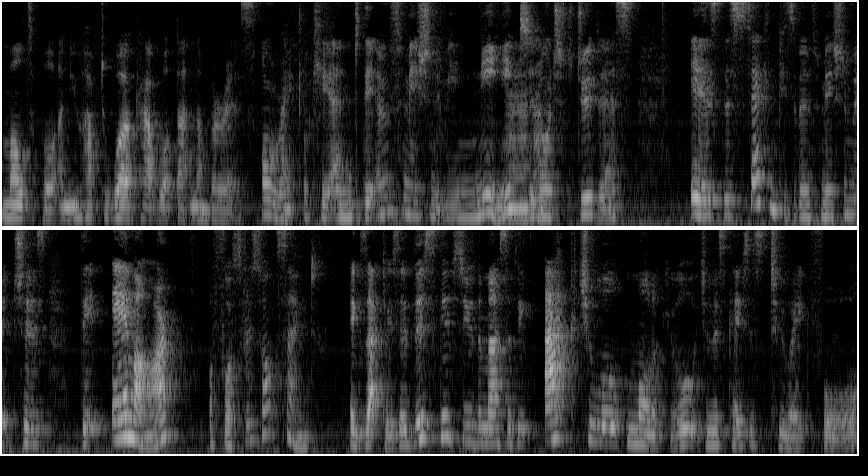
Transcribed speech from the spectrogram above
multiple, and you have to work out what that number is. All right, okay, and the information that we need in Mhm. order to do this is the second piece of information, which is the MR of phosphorus oxide. Exactly. So this gives you the mass of the actual molecule, which in this case is 284.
